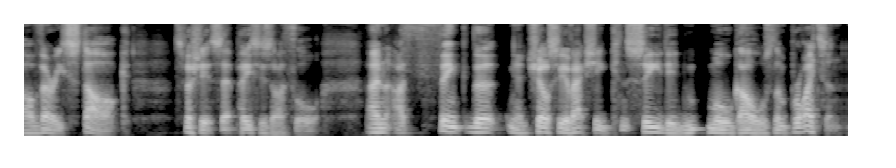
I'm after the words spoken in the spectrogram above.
are very stark, especially at set pieces. I thought, and I think that you know Chelsea have actually conceded more goals than Brighton.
